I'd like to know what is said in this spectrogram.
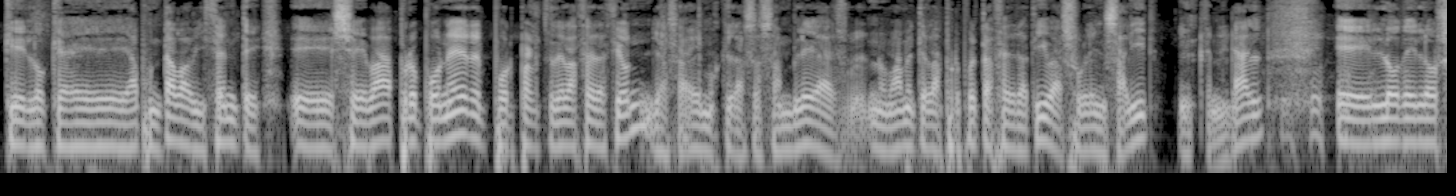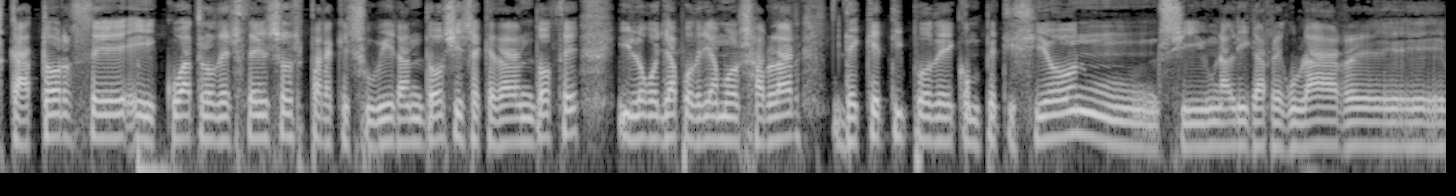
que lo que apuntaba Vicente eh, se va a proponer por parte de la Federación. Ya sabemos que las asambleas, normalmente las propuestas federativas suelen salir en general. Eh, lo de los 14 y 4 descensos para que subieran dos y se quedaran 12 y luego ya podríamos hablar de qué tipo de competición, si una liga regular eh,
